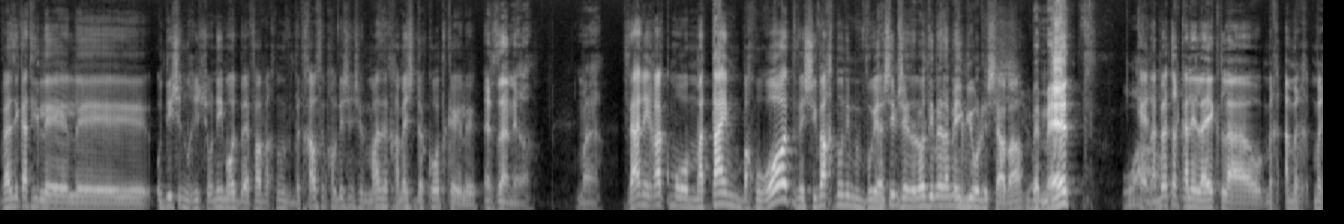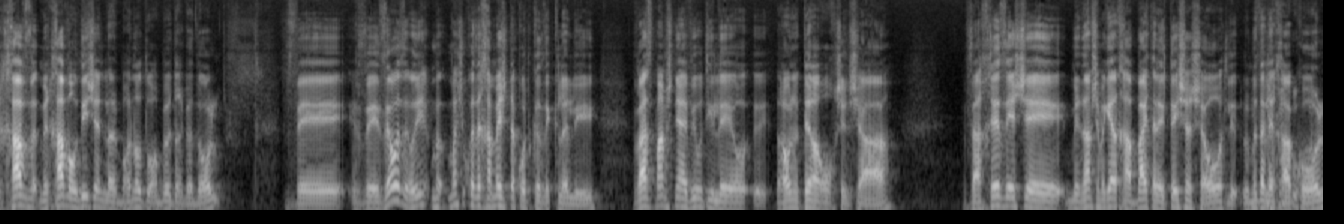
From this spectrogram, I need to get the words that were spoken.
ואז הגעתי לאודישן ראשוני מאוד ביפה ואנחנו בהתחלה עושים לך אודישן של מה זה חמש דקות כאלה. איך זה היה נראה? מה היה? זה היה נראה כמו 200 בחורות ושבעה חנונים מבוישים שלא יודעים למה הגיעו לשם. באמת? כן, הרבה יותר קל ללהק, מרחב האודישן לבנות הוא הרבה יותר גדול. ו, וזהו, זה משהו כזה חמש דקות כזה כללי. ואז פעם שנייה הביאו אותי לרעיון יותר ארוך של שעה. ואחרי זה יש אה, בן אדם שמגיע לך הביתה לתשע שעות, לומד עליך הכל.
